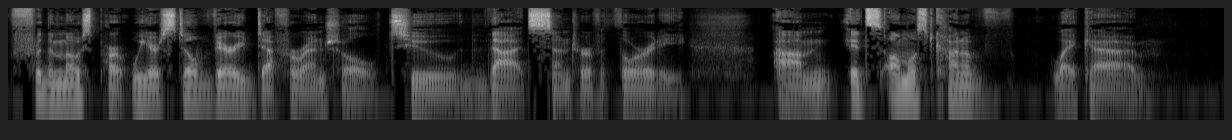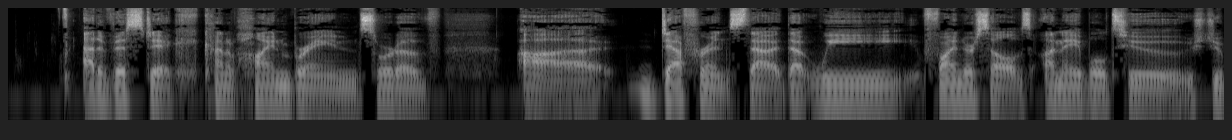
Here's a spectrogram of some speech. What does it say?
for the most part, we are still very deferential to that center of authority. Um, it's almost kind of like a atavistic kind of hindbrain sort of uh, deference that that we find ourselves unable to, to,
